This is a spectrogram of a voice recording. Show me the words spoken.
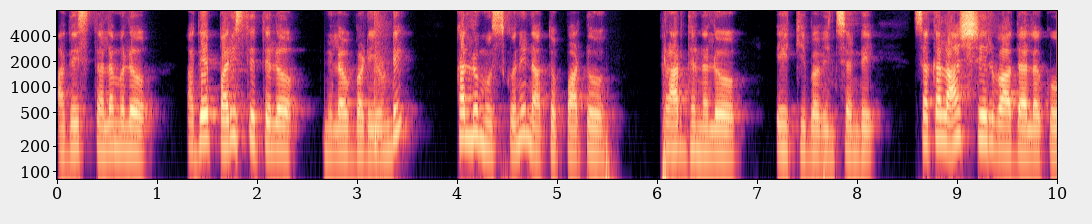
అదే స్థలములో అదే పరిస్థితిలో నిలవబడి ఉండి కళ్ళు మూసుకొని నాతో పాటు ప్రార్థనలో ఏకీభవించండి. సకల ఆశీర్వాదాలకు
